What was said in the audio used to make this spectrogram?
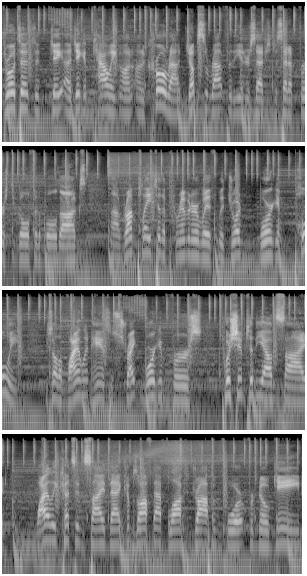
throw it to, to J, uh, Jacob Cowing on, on a curl route, jumps the route for the interception to set up first and goal for the Bulldogs. Uh, run play to the perimeter with, with Jordan Morgan pulling. You saw the violent hands to strike Morgan first, push him to the outside, Wiley cuts inside that, comes off that block to drop him for, for no gain.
